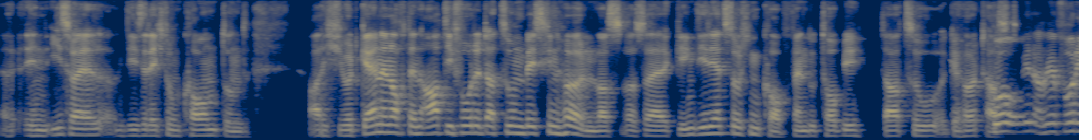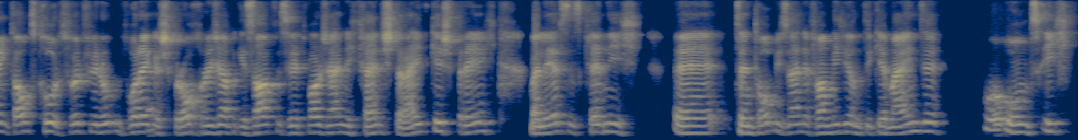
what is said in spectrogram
äh, in Israel in diese Richtung kommt. Und ah, ich würde gerne noch den Atifure dazu ein bisschen hören. Was, was äh, ging dir jetzt durch den Kopf, wenn du Tobi dazu gehört hast? Oh, wir haben ja vorhin ganz kurz, fünf Minuten vorher gesprochen. Ich habe gesagt, es wird wahrscheinlich kein Streitgespräch, weil erstens kenne ich äh, den Tobi, seine Familie und die Gemeinde. Und ich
